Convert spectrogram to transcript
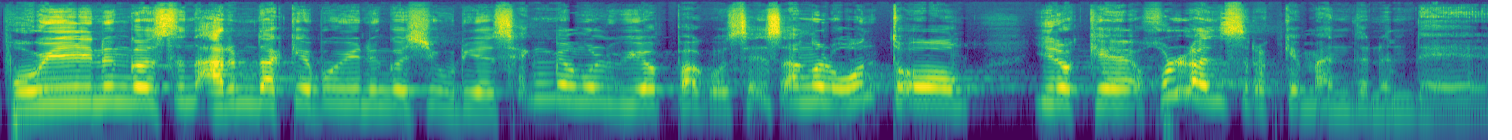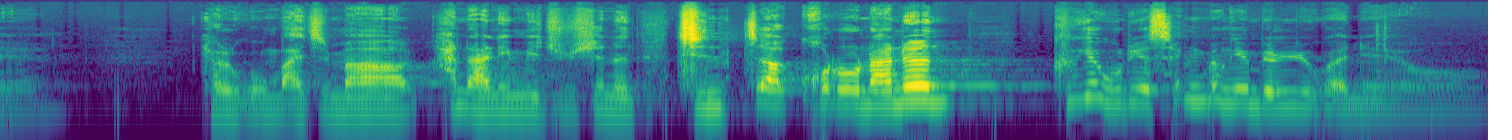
보이는 것은 아름답게 보이는 것이 우리의 생명을 위협하고 세상을 온통 이렇게 혼란스럽게 만드는데 결국 마지막 하나님이 주시는 진짜 코로나는 그게 우리의 생명의 면류관이에요.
